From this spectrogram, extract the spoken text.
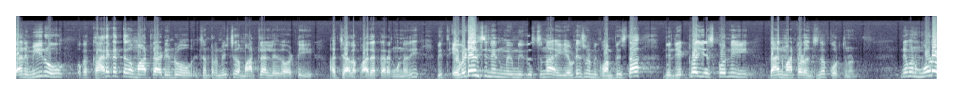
కానీ మీరు ఒక కార్యకర్తగా మాట్లాడినరు సెంట్రల్ మినిస్టర్గా మాట్లాడలేదు కాబట్టి అది చాలా బాధాకరంగా ఉన్నది. విత్ ఎవిడెన్స్ నేను మీకు ఇస్తున్న ఈ ఎవిడెన్స్ కూడా మీకు పంపిస్తా. దీన్ని రెక్టిఫై చేసుకొని దాన్ని మాట్లాడవలసిందిగా కోరుతున్నాను. నేను మన మూడో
